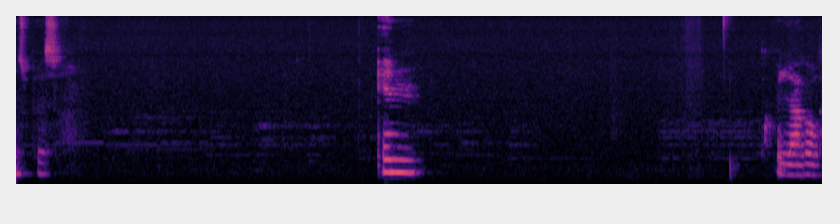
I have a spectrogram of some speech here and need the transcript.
ist besser. In Belagerung.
